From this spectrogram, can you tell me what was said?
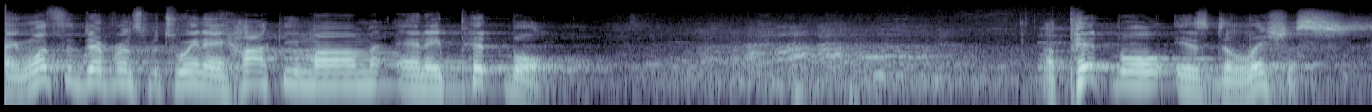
What's the difference between a hockey mom and a pit bull? A pit bull is delicious.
